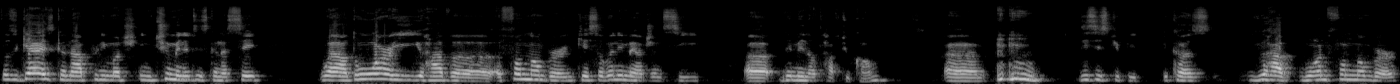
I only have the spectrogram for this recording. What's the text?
So the guy is gonna pretty much in two minutes is gonna say, well, don't worry, you have a, a phone number in case of an emergency. Uh, they may not have to come. Um, this is stupid because you have one phone number,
